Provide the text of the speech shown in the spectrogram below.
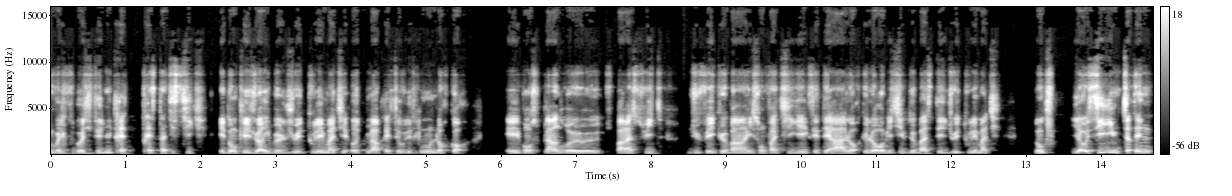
en fait le football c'est une très très statistique et donc les joueurs ils veulent jouer tous les matchs et autres mais après c'est au détriment de leur corps et ils vont se plaindre euh, par la suite du fait que ben ils sont fatigués etc alors que leur objectif de base c'était de jouer tous les matchs donc il y a aussi une certaine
